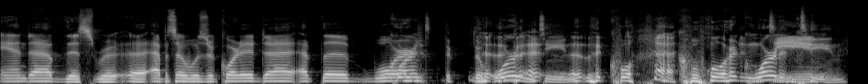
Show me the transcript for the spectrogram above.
And uh, this re- uh, episode was recorded uh, at the Ward, Quarant- the- the Quarantine. the qu- quarantine, Quarantine.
